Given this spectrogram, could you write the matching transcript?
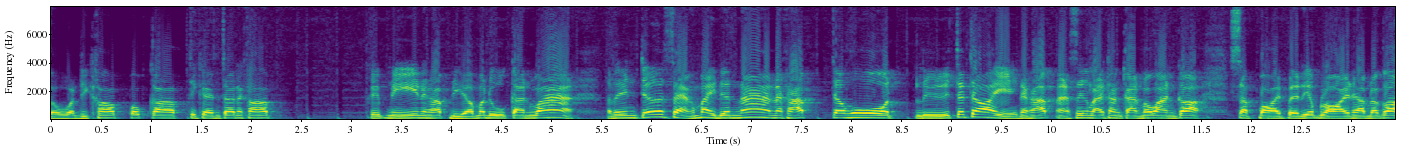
สวัสดีครับพบกับติกนเจอร์นะครับ คลิปนี้นะครับ เดี๋ยวมาดูกันว่าเรนเจอร์แสงใหม่เดือนหน้านะครับ จะโหดหรือจะจ่อยนะครับอะซึ่งไลฟ์ทางการเมื่อวานก็สปอยไปเรียบร้อยนะครับ แล้วก็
